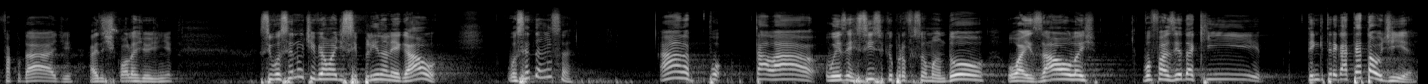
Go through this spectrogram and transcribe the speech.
Faculdade, as escolas de hoje em dia. Se você não tiver uma disciplina legal, você dança. Ah, pô, tá lá o exercício que o professor mandou, ou as aulas. Vou fazer daqui. Tem que entregar até tal dia.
